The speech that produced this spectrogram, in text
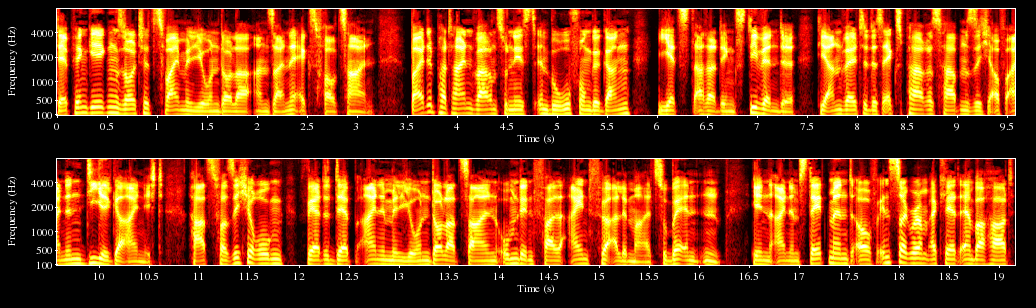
Depp hingegen sollte 2 Millionen Dollar an seine Ex-Frau zahlen. Beide Parteien waren zunächst in Berufung gegangen, jetzt allerdings die Wende. Die Anwälte des Ex-Paares haben sich auf einen Deal geeinigt. Harz Versicherung werde Depp eine Million Dollar zahlen, um den Fall ein für allemal zu beenden. In einem Statement auf Instagram erklärt Amber Hart,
